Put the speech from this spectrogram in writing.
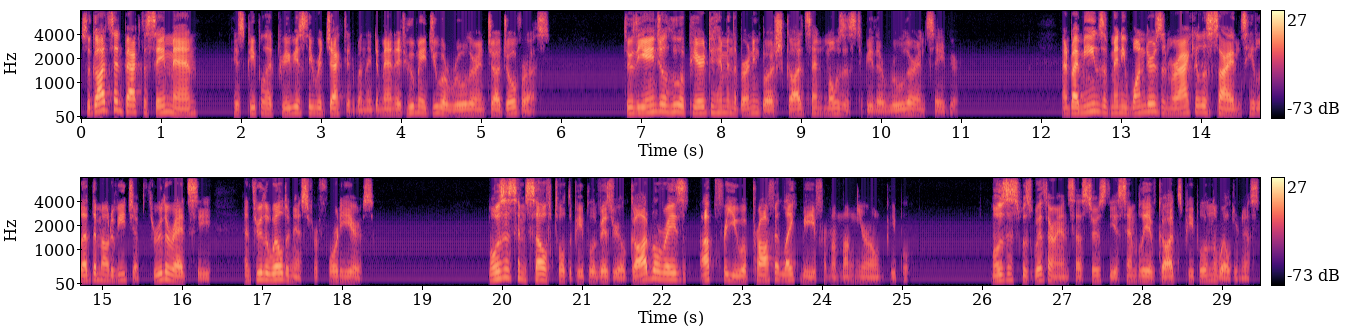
So God sent back the same man his people had previously rejected when they demanded, Who made you a ruler and judge over us? Through the angel who appeared to him in the burning bush, God sent Moses to be their ruler and savior. And by means of many wonders and miraculous signs, he led them out of Egypt, through the Red Sea, and through the wilderness for forty years. Moses himself told the people of Israel, God will raise up for you a prophet like me from among your own people. Moses was with our ancestors, the assembly of God's people in the wilderness,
